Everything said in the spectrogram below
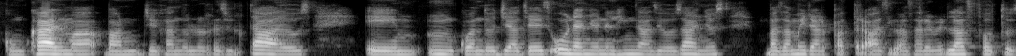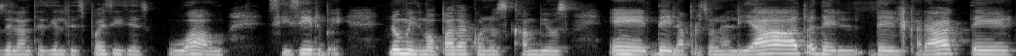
con calma, van llegando los resultados. Mm, cuando ya lleves un año en el gimnasio, dos años, vas a mirar para atrás y vas a ver las fotos del antes y el después y dices, wow, sí sirve. Lo mismo pasa con los cambios eh, de la personalidad, del, del carácter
